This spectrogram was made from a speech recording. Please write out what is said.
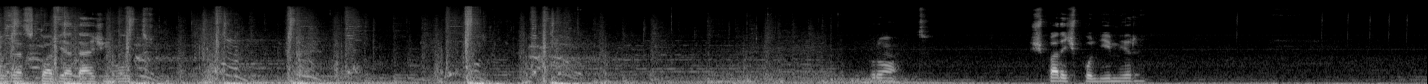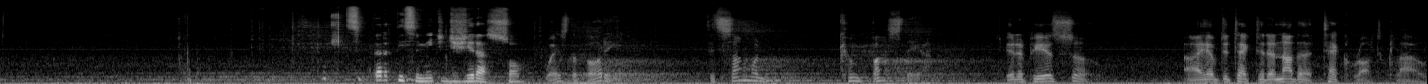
Usar essa tua viadagem outro. Pronto. Espada de polímero. Cara tem semente de girassol. Where's the body? Did someone combust there? It appears so. I have detected another tech rot cloud.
